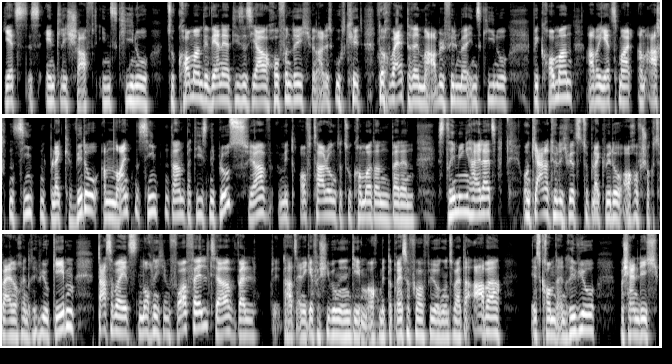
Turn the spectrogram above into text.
jetzt es endlich schafft, ins Kino zu kommen. Wir werden ja dieses Jahr hoffentlich, wenn alles gut geht, noch weitere Marvel-Filme ins Kino bekommen, aber jetzt mal am 8.7. Black Widow, am 9.7. dann bei Disney Plus, ja, mit Aufzahlung, dazu kommen wir dann bei den Streaming-Highlights. Und ja, natürlich wird es zu Black Widow auch auf Shock 2 noch ein Review geben, das aber jetzt noch nicht im Vorfeld, ja, weil da hat es einige Verschiebungen gegeben, auch mit der Pressevorführung und so weiter, aber es kommt ein Review, wahrscheinlich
